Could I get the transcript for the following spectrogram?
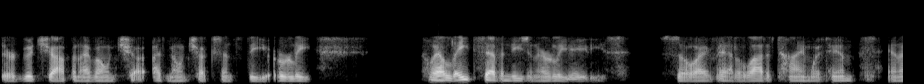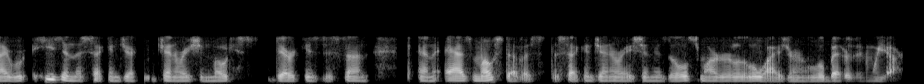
They're a good shop, and I've owned Chuck, I've known Chuck since the early, well, late 70s and early 80s. So I've had a lot of time with him, and I he's in the second ge- generation mode. Derek is his son, and as most of us, the second generation is a little smarter, a little wiser, and a little better than we are.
